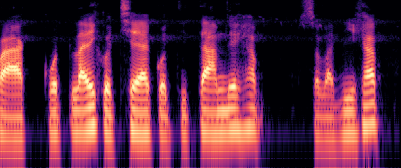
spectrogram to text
ฝากกดไลค์กดแชร์กดติดตามด้วยครับ สวัสดีครับ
